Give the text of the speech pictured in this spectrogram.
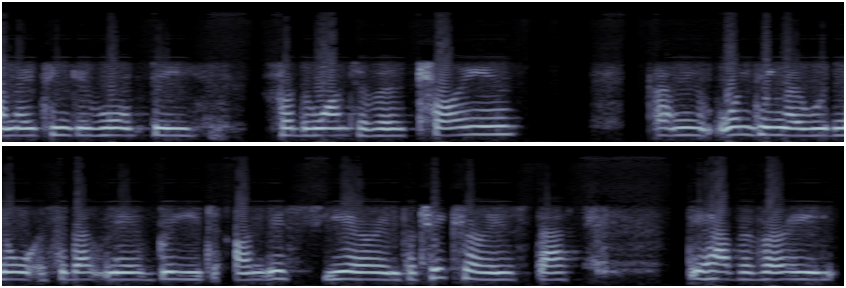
and I think it won't be for the want of a trying. And one thing I would notice about Naomh Bríd on this year in particular is that they have a very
